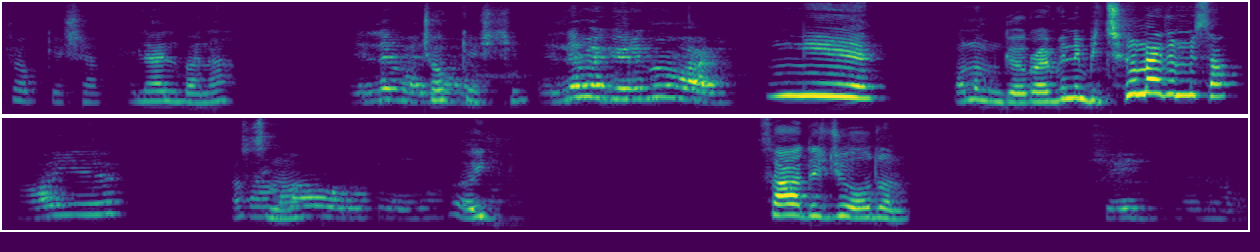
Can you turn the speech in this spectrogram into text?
Çok yaşa. Helal bana. Elleme Çok elleme. yaşayayım. Elleme görevim var. Niye? Oğlum görevini bitirmedin mi sen? Hayır. Nasıl lan? var. Ay. Sadece odun. Şey gitmedi o.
